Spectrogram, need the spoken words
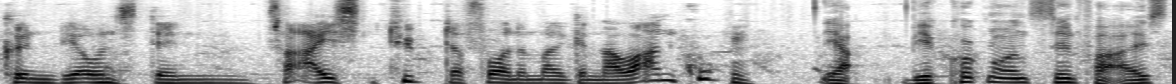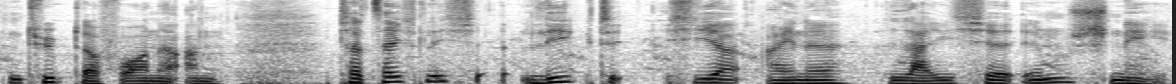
Können wir uns den vereisten Typ da vorne mal genauer angucken? Ja, wir gucken uns den vereisten Typ da vorne an. Tatsächlich liegt hier eine Leiche im Schnee.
